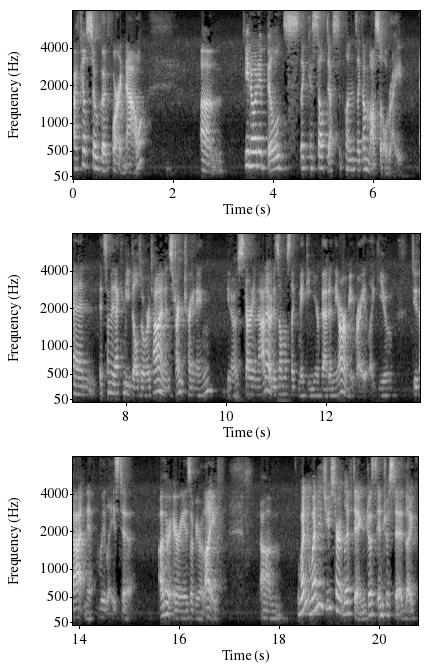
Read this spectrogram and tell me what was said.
I feel so good for it now um, you know, and it builds like a self discipline's like a muscle, right? And it's something that can be built over time. And strength training, you know, starting that out is almost like making your bed in the army, right? Like you do that and it relates to other areas of your life. Um, when when did you start lifting? Just interested. Like,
